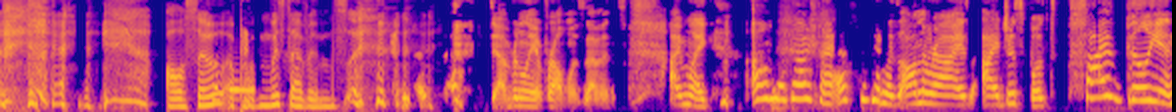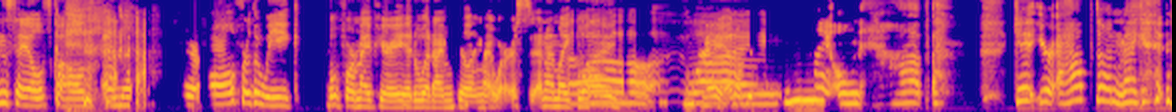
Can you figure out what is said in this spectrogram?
also, a problem with sevens. Definitely a problem with sevens. I'm like, oh my gosh, my estrogen is on the rise. I just booked five billion sales calls, and they're all for the week before my period when I'm feeling my worst. And I'm like, why? Uh, why? I'm like, my own app. Get your app done, Megan.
